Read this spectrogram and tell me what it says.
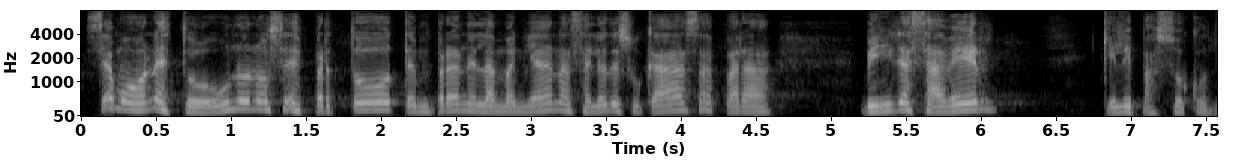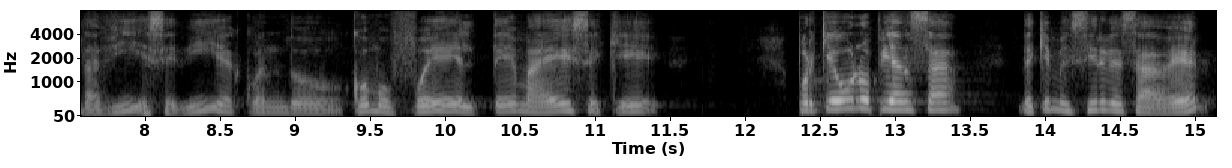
seamos honestos, uno no se despertó temprano en la mañana, salió de su casa para venir a saber qué le pasó con David ese día, cuando, cómo fue el tema ese que... Porque uno piensa, ¿De qué me sirve saber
